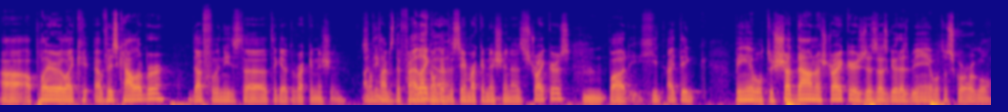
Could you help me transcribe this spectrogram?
uh, a player like of his caliber definitely needs to to get the recognition. Sometimes defenders like don't that. get the same recognition as strikers, Mm. but he, I think, being able to shut down a striker is just as good as being able to score a goal.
